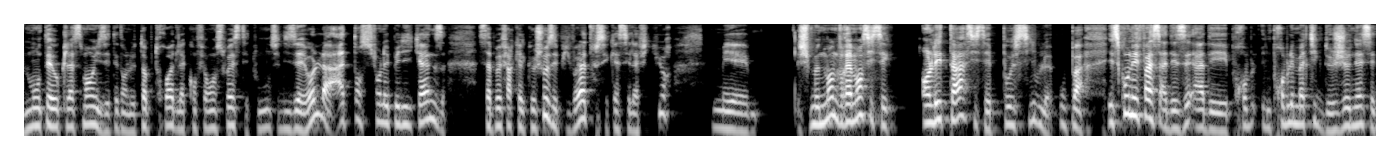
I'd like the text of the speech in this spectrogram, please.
montaient au classement, ils étaient dans le top 3 de la conférence Ouest et tout le monde se disait, oh là, attention les Pelicans, ça peut faire quelque chose. Et puis voilà, tout s'est cassé la figure. Mais je me demande vraiment si c'est en l'état, si c'est possible ou pas. Est-ce qu'on est face à, des, à des une problématique de jeunesse et,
